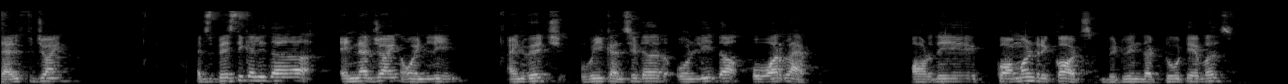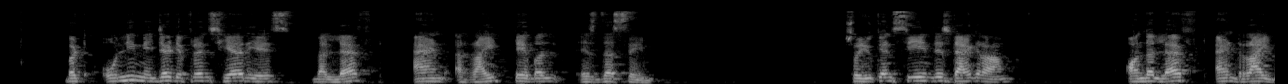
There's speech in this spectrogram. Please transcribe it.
self join. It's basically the inner join only in which we consider only the overlap or the common records between the two tables. But only major difference here is the left and right table is the same. So you can see in this diagram on the left and right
